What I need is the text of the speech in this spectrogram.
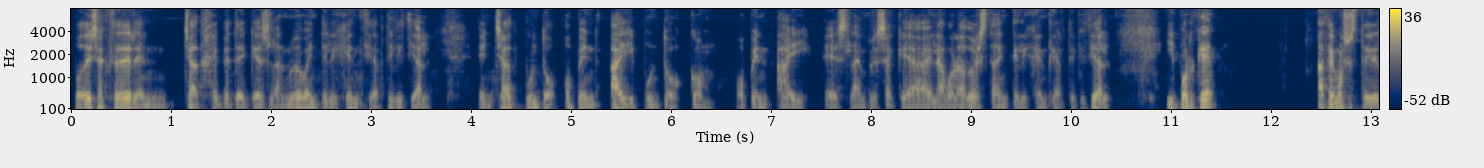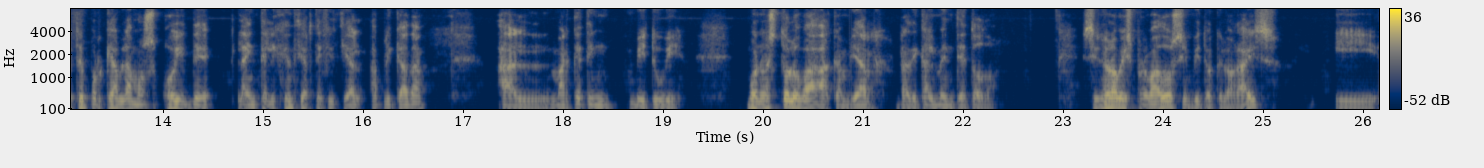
Podéis acceder en ChatGPT, que es la nueva inteligencia artificial, en chat.openai.com. OpenAI es la empresa que ha elaborado esta inteligencia artificial. ¿Y por qué hacemos este directo y por qué hablamos hoy de la inteligencia artificial aplicada al marketing B2B? Bueno, esto lo va a cambiar radicalmente todo. Si no lo habéis probado, os invito a que lo hagáis y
